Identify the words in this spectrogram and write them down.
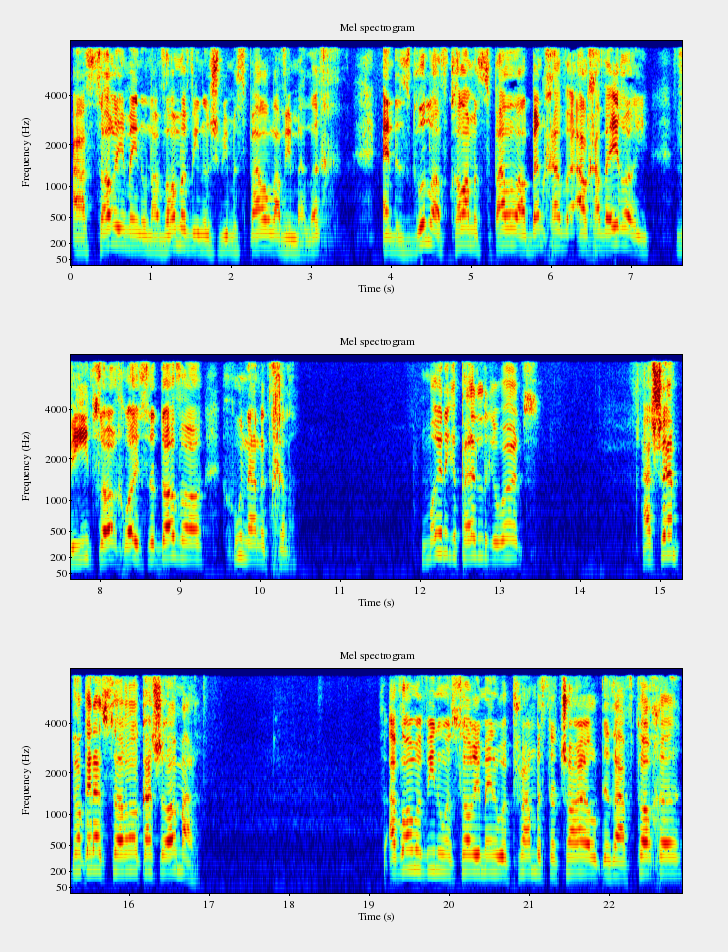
Asori Meinu and Avram Avinu should be mispal Avimelech, and the zgula of kol mispal al ben al chaveiroi v'hi tzorch lo yisodovo nan etchila. Moirige pedelige words. Hashem poker asoro kasho omar. So Avram Avinu and Sori Menu were promised a child. There's Avtocha,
